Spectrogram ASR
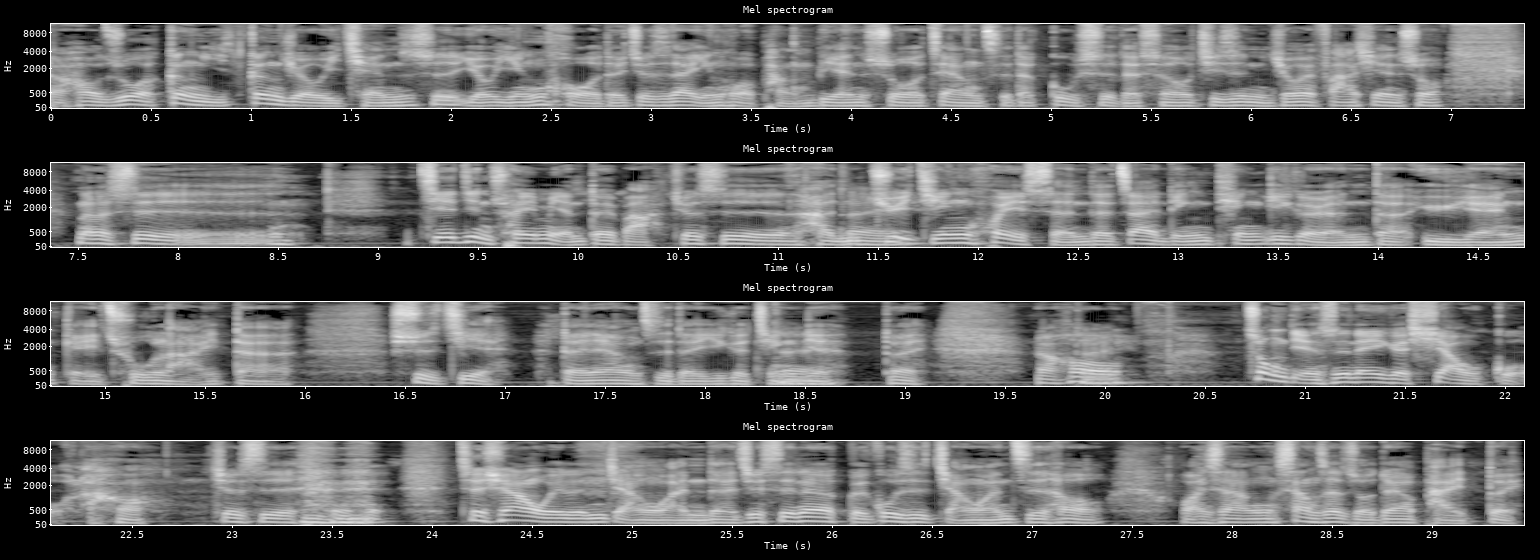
然后，如果更以更久以前是有萤火的，就是在萤火旁边说这样子的故事的时候，其实你就会发现说，那个是接近催眠，对吧？就是很聚精会神的在聆听一个人的语言给出来的世界的那样子的一个经验。对，对，然后重点是那个效果，然后就是 就像维伦讲完的，就是那个鬼故事讲完之后，晚上上厕所都要排队。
